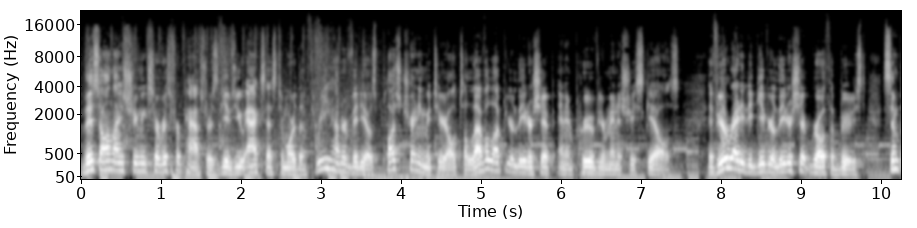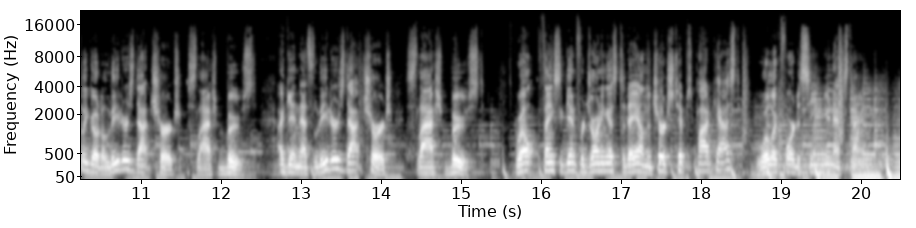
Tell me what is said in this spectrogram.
This online streaming service for pastors gives you access to more than 300 videos plus training material to level up your leadership and improve your ministry skills. If you're ready to give your leadership growth a boost, simply go to leaders.church/boost. Again, that's leaders.church slash boost. Well, thanks again for joining us today on the Church Tips podcast. We'll look forward to seeing you next time.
